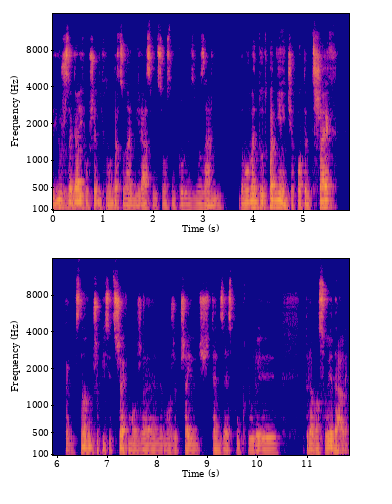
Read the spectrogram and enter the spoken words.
już zagrali w poprzednich rundach co najmniej raz, więc są z tym klubem związani. Do momentu odpadnięcia, potem trzech, tak jak stanowią przepisy, trzech może, może przejąć ten zespół, który, który awansuje dalej.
